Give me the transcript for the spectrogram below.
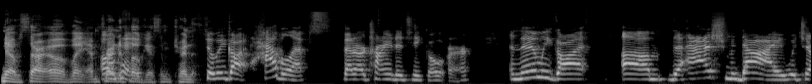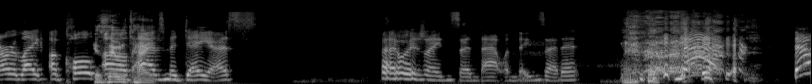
No, sorry. Oh wait, I'm trying to focus. I'm trying to So we got aboleths that are trying to take over. and then we got um the Ashmedai, which are like a cult of Asmodeus. I wish I'd said that when they said it. that, that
